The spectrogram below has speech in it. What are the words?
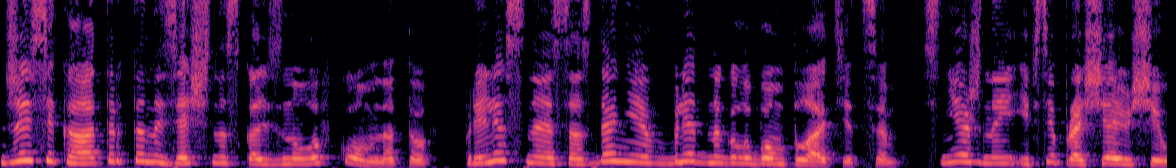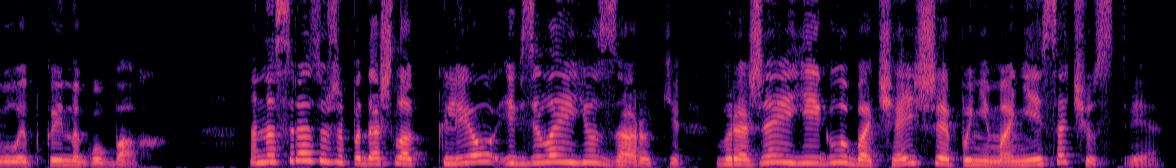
Джессика Атертон изящно скользнула в комнату, Прелестное создание в бледно-голубом платьице, с нежной и всепрощающей улыбкой на губах. Она сразу же подошла к Клео и взяла ее за руки, выражая ей глубочайшее понимание и сочувствие.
